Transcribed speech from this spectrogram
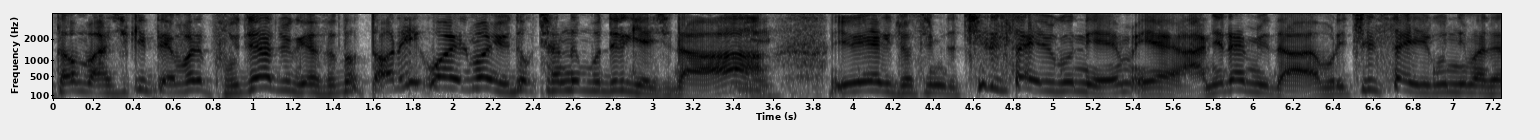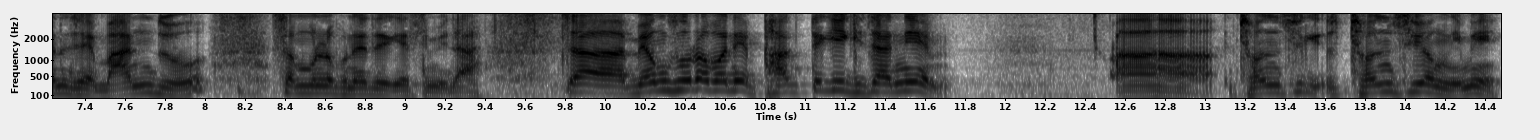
더 맛있기 때문에 부자 중에서도 떨이 과일만 유독 찾는 분들이 계시다. 이런 얘기 좋습니다. 7419님, 예, 아니랍니다. 우리 7419님한테는 저희 만두 선물로 보내드리겠습니다. 자, 명수라버니 박대기 기자님. 아, 전수, 전수영 님이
